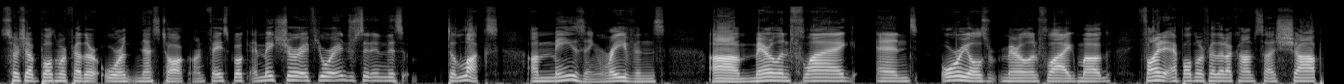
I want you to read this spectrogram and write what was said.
Search up Baltimore Feather or Nest Talk on Facebook, and make sure if you're interested in this deluxe, amazing Ravens, uh, Maryland flag, and Orioles Maryland flag mug. Find it at baltimorefeather.com slash shop.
